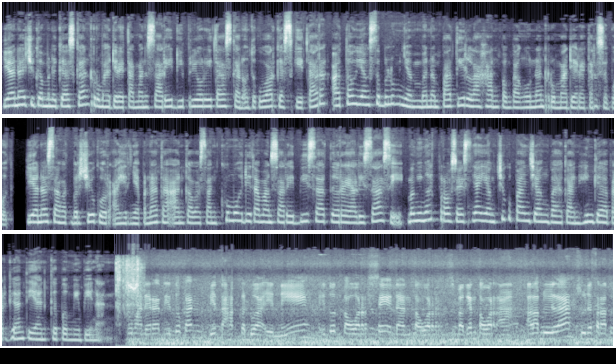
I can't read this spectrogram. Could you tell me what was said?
Yana juga menegaskan rumah deret Taman Sari diprioritaskan untuk warga sekitar atau yang sebelumnya menempati lahan pembangunan rumah deret tersebut. Yana sangat bersyukur akhirnya penataan kawasan kumuh di Taman Sari bisa terrealisasi, mengingat prosesnya yang cukup panjang bahkan hingga pergantian kepemimpinan. Rumah deret itu kan di tahap kedua ini, itu tower C dan tower sebagian tower A. Alhamdulillah sudah 100%,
